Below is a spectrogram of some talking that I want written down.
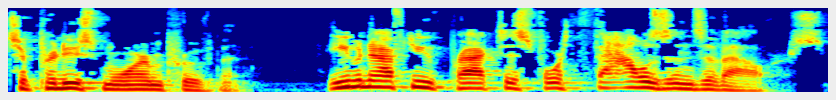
to produce more improvement, even after you've practiced for thousands of hours.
